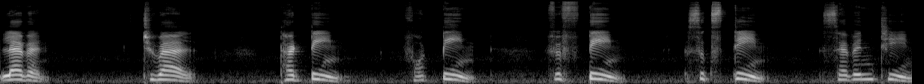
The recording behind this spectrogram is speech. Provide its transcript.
eleven twelve thirteen fourteen fifteen sixteen seventeen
